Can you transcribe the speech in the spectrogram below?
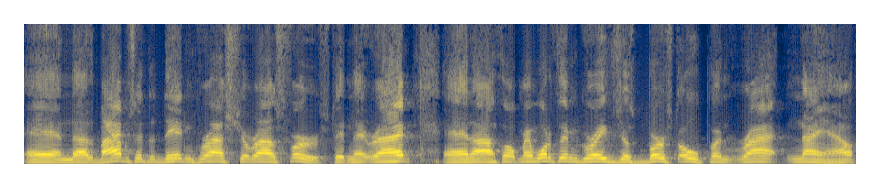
and uh, the Bible said the dead in Christ shall rise first, isn't that right? And I thought, man, what if them graves just burst open right now?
